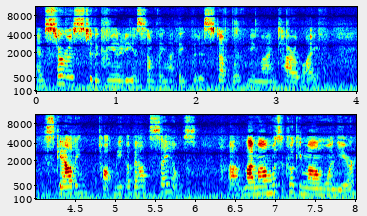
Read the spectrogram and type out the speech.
and service to the community is something I think that has stuck with me my entire life. Scouting taught me about sales. Uh, my mom was a cookie mom one year,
